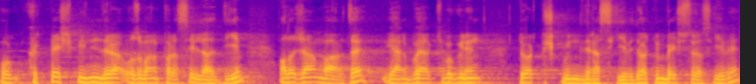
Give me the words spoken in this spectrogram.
o 45 bin lira o zamanın parasıyla diyeyim alacağım vardı. Yani belki bugünün 4,5 bin lirası gibi, 4500 lirası gibi.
